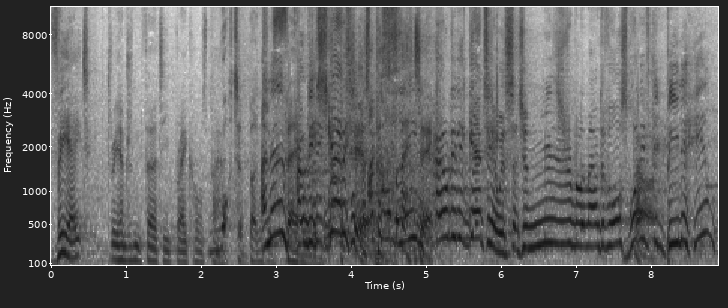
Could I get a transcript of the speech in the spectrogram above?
V8. 330 brake horsepower. What a bunch I know. of fairies. How did it get here? I can't believe it. How did it get here with such a miserable amount of horsepower? What if there'd been a hill?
